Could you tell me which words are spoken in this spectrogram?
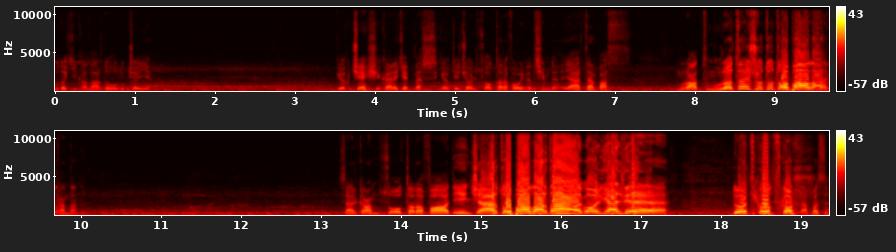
Bu dakikalarda oldukça iyi. Gökçe şık hareketler. Gökçe Çöl sol tarafa oynadı şimdi. Yerten pas. Murat. Murat'ın şutu topu ağlar. Serkan'dan. Serkan sol tarafa. Dinçer topu ağlarda. Gol geldi. 4-2 oldu skor. Pası.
